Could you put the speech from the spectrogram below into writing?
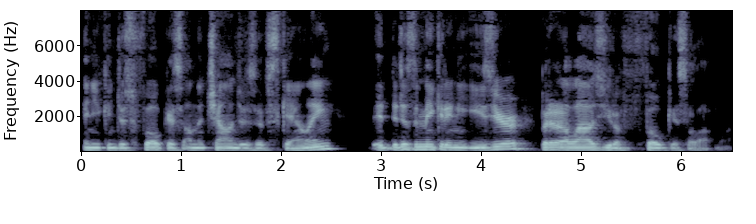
and you can just focus on the challenges of scaling it, it doesn't make it any easier but it allows you to focus a lot more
